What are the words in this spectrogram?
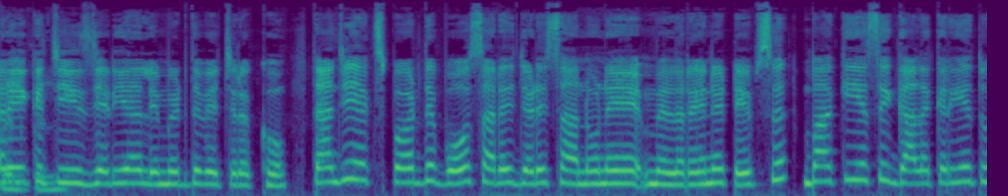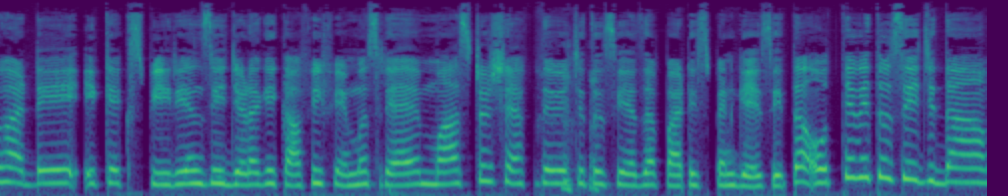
ਹਰ ਇੱਕ ਚੀਜ਼ ਜਿਹੜੀ ਹੈ ਲਿਮਿਟ ਦੇ ਵਿੱਚ ਰੱਖੋ। ਤਾਂ ਜੀ ਐਕਸਪਰਟ ਦੇ ਬਹੁਤ ਸਾਰੇ ਜਿਹੜੇ ਸਾਨੂੰ ਨੇ ਮਿਲ ਰਹੇ ਨੇ ਟਿਪਸ ਬਾਕੀ ਅਸੀਂ ਗੱਲ ਕਰੀਏ ਤੁਹਾਡੇ ਇੱਕ ਐਕਸਪੀਰੀਅੰਸ ਦੀ ਜਿਹੜਾ ਕਿ ਕਾਫੀ ਫੇਮਸ ਰਿਹਾ ਹੈ। ਮਾਸਟਰ ਸ਼ੈਫ ਦੇ ਵਿੱਚ ਤੁਸੀਂ ਐਜ਼ ਅ ਪਾਰਟਿਸਪੈਂਟ ਗਏ ਸੀ। ਤਾਂ ਉੱਥੇ ਵੀ ਤੁਸੀਂ ਜਿੱਦਾਂ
